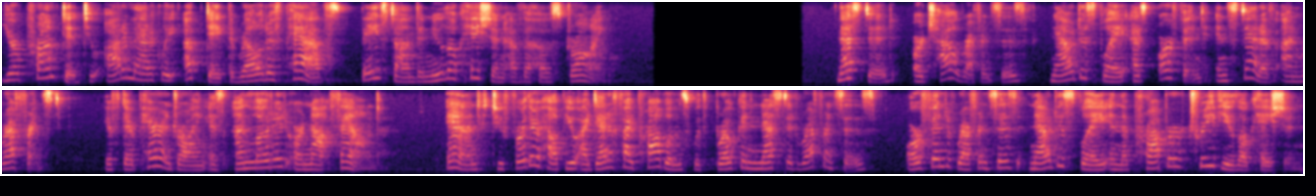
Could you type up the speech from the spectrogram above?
you're prompted to automatically update the relative paths based on the new location of the host drawing. Nested, or child references, now display as orphaned instead of unreferenced if their parent drawing is unloaded or not found. And to further help you identify problems with broken nested references, orphaned references now display in the proper tree view location,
